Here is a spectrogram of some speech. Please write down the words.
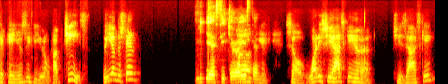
pequeños if you don't have cheese. Do you understand? Yes, teacher, I understand. Okay. So what is she asking her? She's asking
